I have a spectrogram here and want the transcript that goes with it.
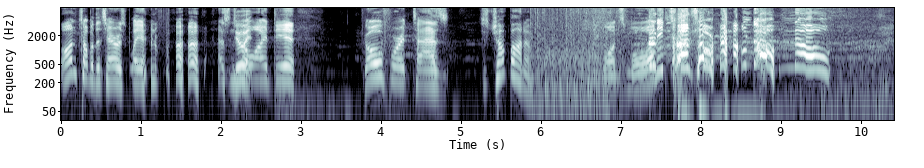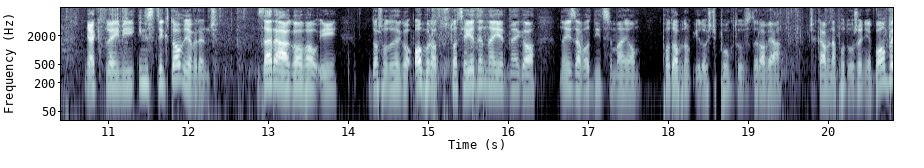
on top of the terrorist player and has Do no it. idea. Go for it, Taz. Just jump on him. He wants more, and he turns around! Oh no! jak flamie instynktownie wręcz zareagował i doszło do tego obrotu, sytuacja jeden na jednego, no i zawodnicy mają podobną ilość punktów zdrowia. Czekamy na podłożenie bomby,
